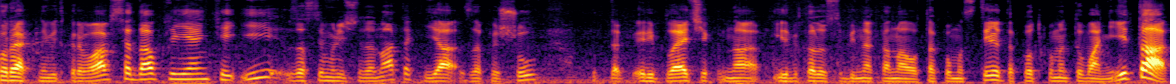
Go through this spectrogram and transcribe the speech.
коректно відкривався да, в клієнті. І за символічний донатик я запишу так, реплейчик на, і викладу собі на канал в такому стилі, так от коментування. І так,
